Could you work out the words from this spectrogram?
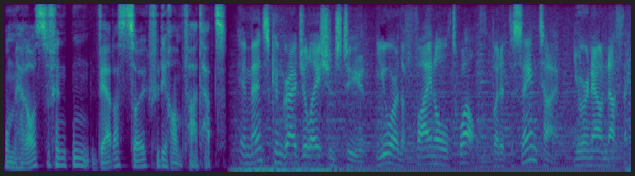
um herauszufinden, wer das Zeug für die Raumfahrt hat. Immense congratulations to you. You are the final 12, but at the same time, you are now nothing.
